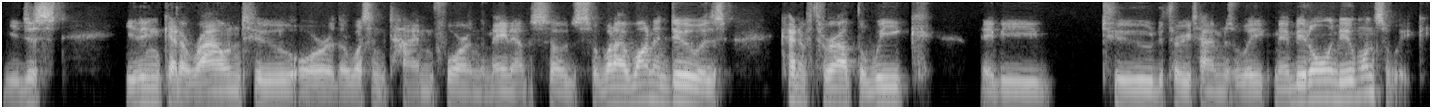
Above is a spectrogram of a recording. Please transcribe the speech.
you just you didn't get around to or there wasn't time for in the main episodes. So what I want to do is kind of throughout the week, maybe two to three times a week, maybe it'll only be once a week.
